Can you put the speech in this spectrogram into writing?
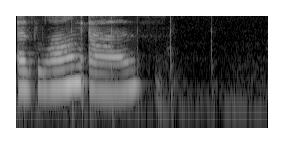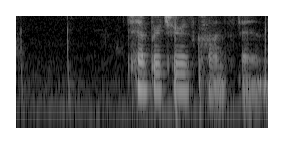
As long as temperature is constant.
